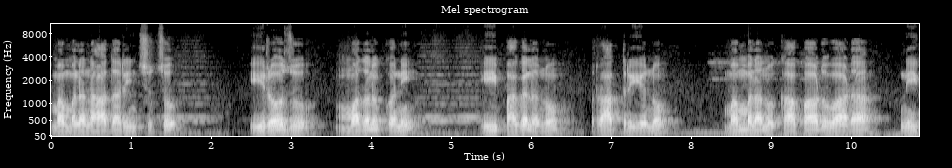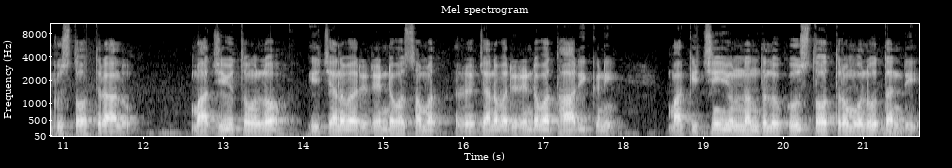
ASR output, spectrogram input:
మమ్మలను ఆదరించుచు ఈరోజు మొదలుకొని ఈ పగలను రాత్రియును మమ్మలను కాపాడువాడా నీకు స్తోత్రాలు. మా జీవితంలో ఈ జనవరి రెండవ సమ జనవరి రెండవ తారీఖుని మాకిచ్చి ఉన్నందులకు స్తోత్రములు తండ్రి.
